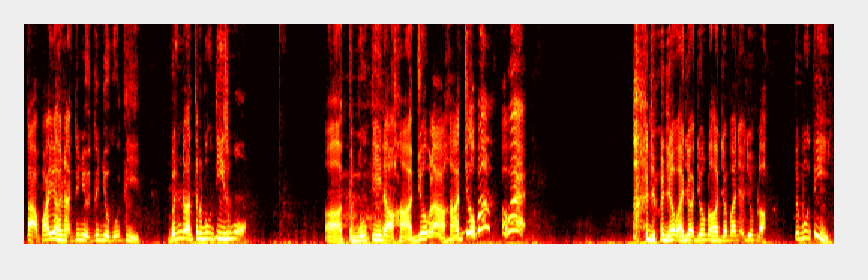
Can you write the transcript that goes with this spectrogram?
Tak payah nak tunjuk-tunjuk bukti. Benda terbukti semua. Ha, terbukti dah. Ha, jom lah. Ha, jom lah. Apa? jom, jom, jom, jom lah. Jom banyak jumlah. Terbukti.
